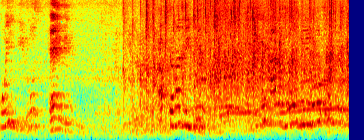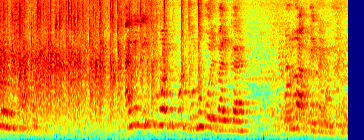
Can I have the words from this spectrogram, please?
कोई हीरोज है नहीं। I mean, if you want to put बना सकते।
